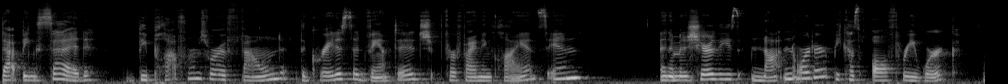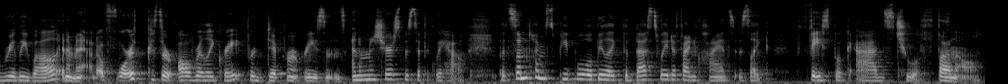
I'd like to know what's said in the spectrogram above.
That being said, the platforms where I've found the greatest advantage for finding clients in, and I'm going to share these not in order because all three work really well. And I'm going to add a fourth because they're all really great for different reasons. And I'm going to share specifically how. But sometimes people will be like, the best way to find clients is like Facebook ads to a funnel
